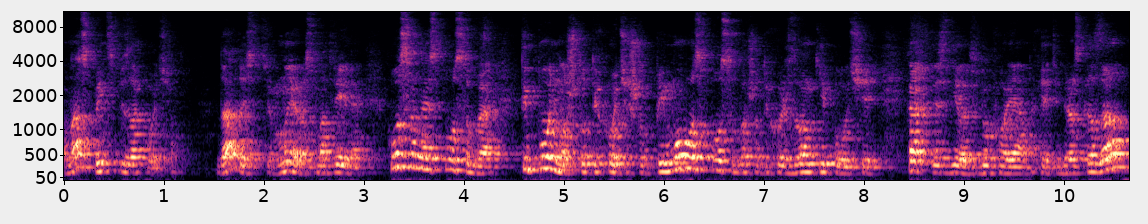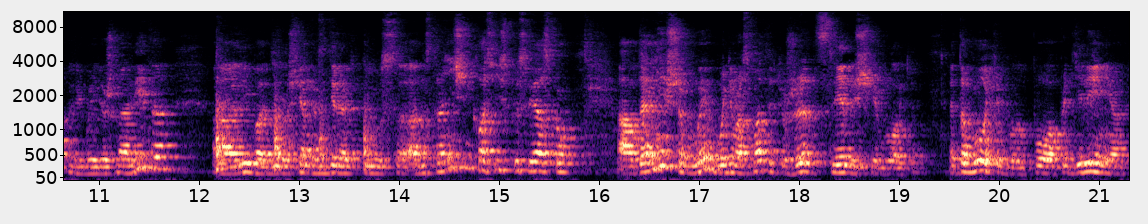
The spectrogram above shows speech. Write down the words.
у нас, в принципе, закончен. Да, то есть мы рассмотрели косвенные способы, ты понял, что ты хочешь от прямого способа, что ты хочешь звонки получить. Как это сделать в двух вариантах я тебе рассказал, либо идешь на Авито, а, либо делаешь Яндекс.Директ плюс одностраничную классическую связку. А в дальнейшем мы будем рассматривать уже следующие блоки. Это блоки будут по определению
